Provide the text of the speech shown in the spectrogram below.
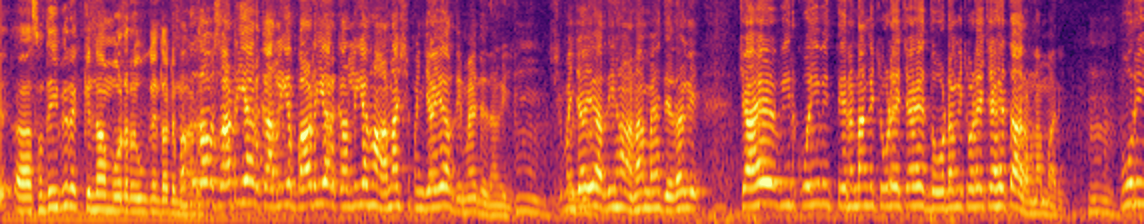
ਅ, ਸੰਦੀਪ ਵੀਰ ਕਿੰਨਾ ਮੁੱਲ ਰਹੂ ਕਹਿੰਦਾ ਸੰਧੂ ਡਿਮਾਂਡ ਸਾਹਿਬ 60000 ਕਰ ਲਈਏ 62000 ਕਰ ਲਈਏ ਹਾਂ ਨਾ 56000 ਦੀ ਮੈਂ ਦੇ ਦਾਂਗੇ। ਹੂੰ, ਜੀ 56000 ਦੀ ਹਾਂ ਨਾ ਮੈਂ ਦੇ ਦਾਂਗੇ। ਚਾਹੇ ਵੀਰ ਕੋਈ ਵੀ ਤਿੰਨ ਡੰਗ ਚੋਲੇ ਚਾਹੇ ਦੋ ਡੰਗ ਚੋਲੇ ਚਾਹੇ ਧਾਰਮ ਨਾ ਮਾਰੀ। ਹੂੰ। ਪੂਰੀ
